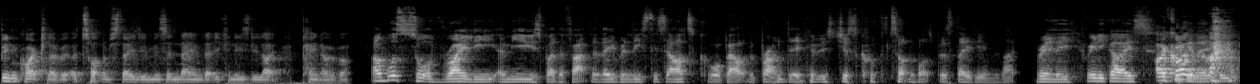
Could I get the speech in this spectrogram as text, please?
been quite clever. A Tottenham Stadium is a name that you can easily like paint over. I was sort of wryly amused by the fact that they released this article about the branding and it's just called the Tottenham Hotspur Stadium. Like, really, really, guys? I can't- You're gonna,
